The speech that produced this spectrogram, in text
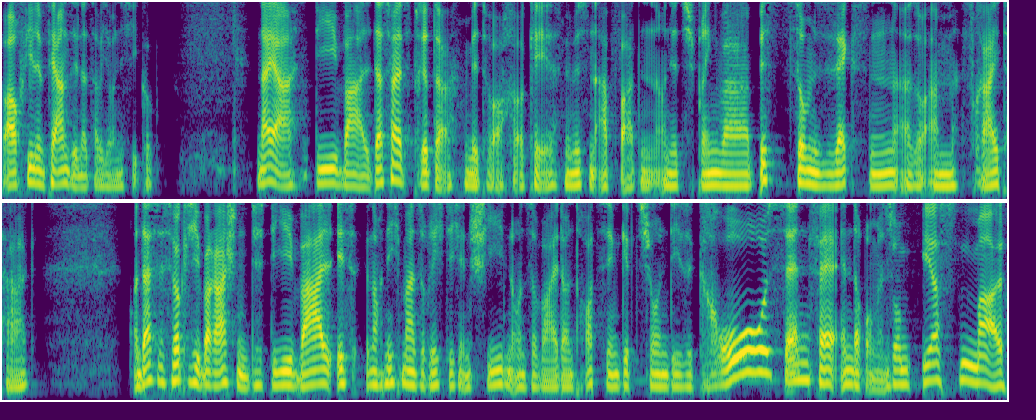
War auch viel im Fernsehen, das habe ich auch nicht geguckt. Naja, die Wahl. Das war jetzt dritter Mittwoch. Okay, wir müssen abwarten. Und jetzt springen wir bis zum sechsten, also am Freitag. Und das ist wirklich überraschend. Die Wahl ist noch nicht mal so richtig entschieden und so weiter. Und trotzdem gibt's schon diese großen Veränderungen. Zum ersten Mal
